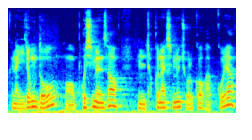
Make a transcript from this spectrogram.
그냥 이 정도 어, 보시면서 음, 접근하시면 좋을 것 같고요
